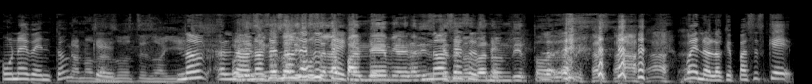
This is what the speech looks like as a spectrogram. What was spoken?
un evento No nos que asustes, oye. No, no, Oye, no, si no se, no de la pandemia, No que se, nos van a hundir todas Lo- las. Bueno, lo que pasa es que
